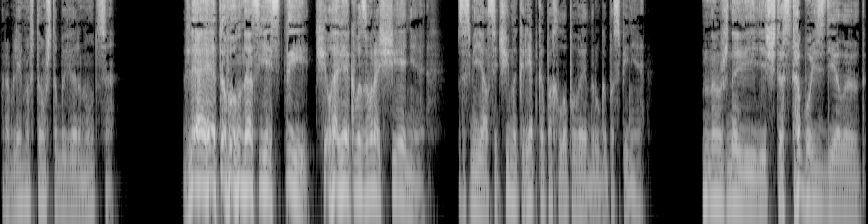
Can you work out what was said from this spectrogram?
«Проблема в том, чтобы вернуться». «Для этого у нас есть ты, человек возвращения», — засмеялся Чима, крепко похлопывая друга по спине. «Нужно видеть, что с тобой сделают».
